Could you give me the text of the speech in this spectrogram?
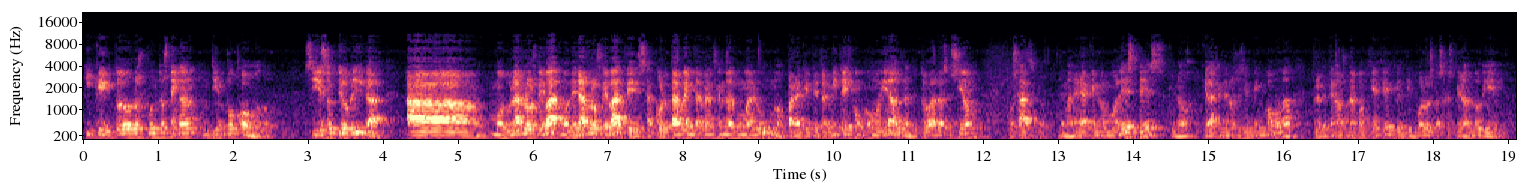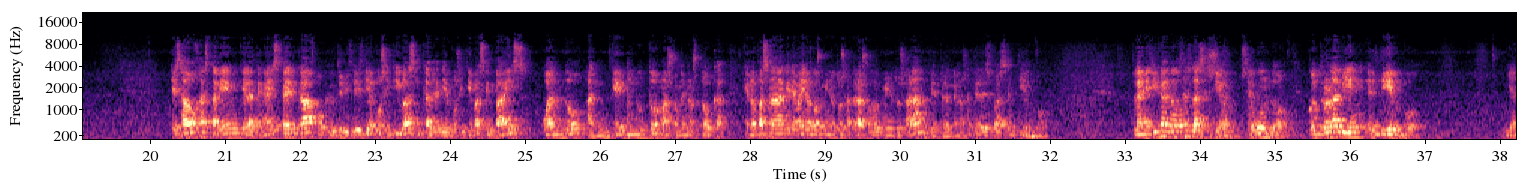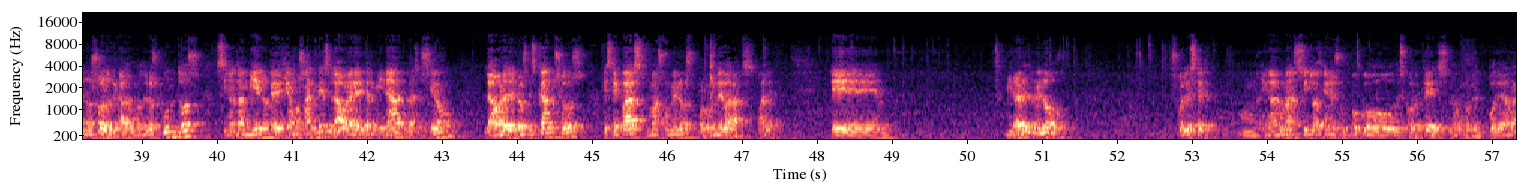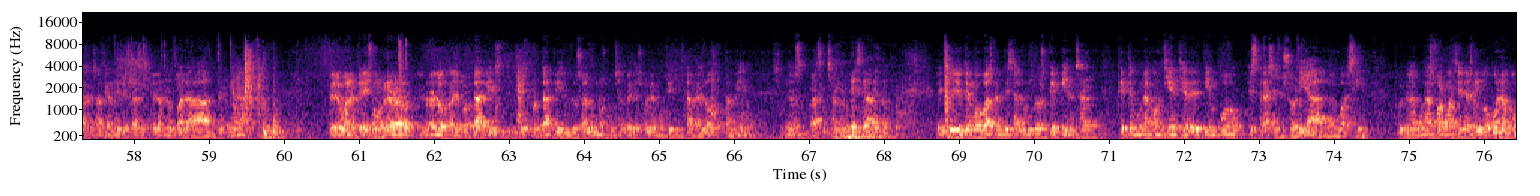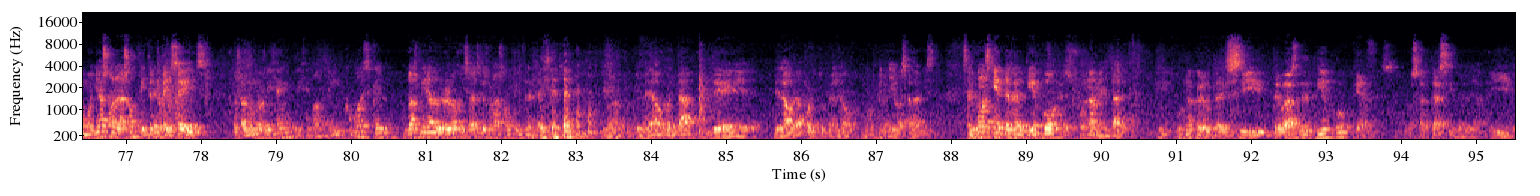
y que todos los puntos tengan un tiempo cómodo. Si eso te obliga a modular los moderar los debates, a cortar la intervención de algún alumno para que te permita ir con comodidad durante toda la sesión, pues hazlo. De manera que no molestes, que, la gente no se siente incómoda, pero que tengas una conciencia de que el tiempo lo estás gestionando bien. Esa hoja está bien que la tengáis cerca o que utilicéis diapositivas y cada diapositiva sepáis cuándo, en qué minuto más o menos toca. Que no pasa nada que te vayas dos minutos atrás o dos minutos adelante, pero que no se te desfase el tiempo. Planifica entonces la sesión. Segundo, controla bien el tiempo. Ya no solo de cada uno de los puntos, sino también lo que decíamos antes, la hora de terminar la sesión, la hora de los descansos, que sepas más o menos por dónde vas, ¿vale? Eh, mirar el reloj suele ser mm, en algunas situaciones un poco descortés, ¿no? porque puede dar la sensación de que estás esperando para terminar. Pero bueno, tenéis un reloj, el reloj en el portátil, si utilizáis portátil, los alumnos muchas veces suelen utilizar reloj también, entonces vas echando un vistazo. De hecho, yo tengo bastantes alumnos que piensan que tengo una conciencia del tiempo extrasensorial o algo así. Porque en algunas formaciones digo, bueno, como ya son las 11 y 36, los alumnos dicen, dicen "Oye, ¿y ¿cómo es que no has mirado el reloj y sabes que son las 11 y 36? Digo, "No, porque me he dado cuenta de, de la hora por tu reloj, ¿no? que lo llevas a la vista. Ser conscientes del tiempo es fundamental. Una pregunta es, si te vas de tiempo, ¿qué haces? O sea, te has ido ya. Y,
